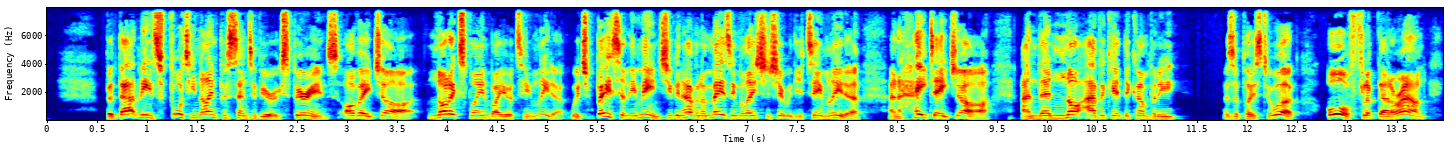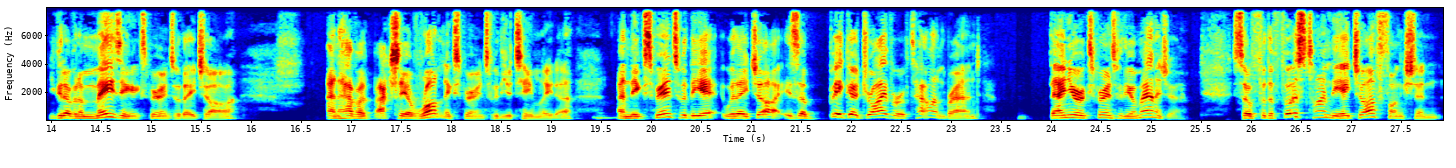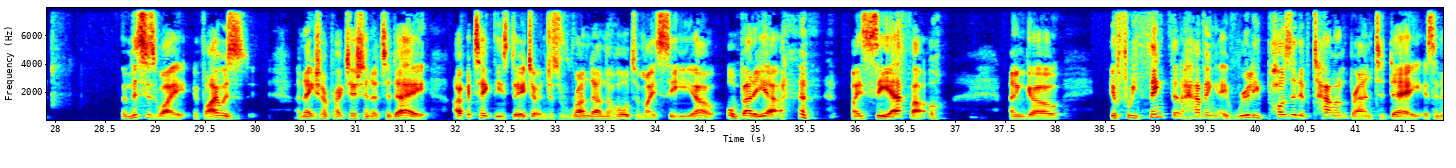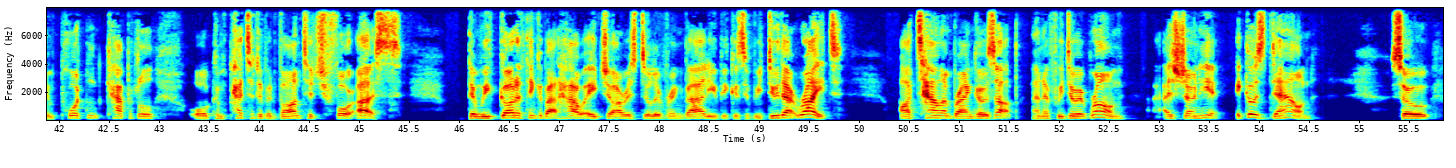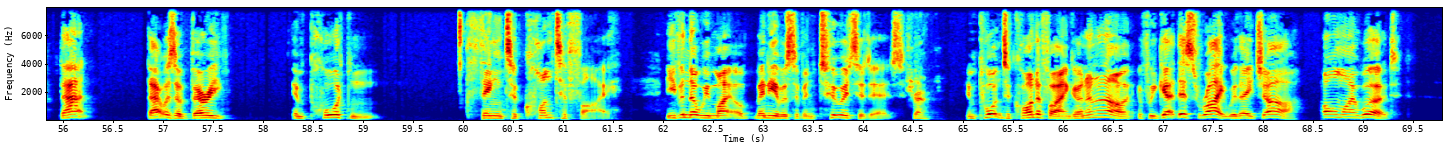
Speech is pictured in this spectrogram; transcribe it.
But that leaves 49% of your experience of HR not explained by your team leader, which basically means you can have an amazing relationship with your team leader and hate HR and then not advocate the company as a place to work. Or flip that around, you could have an amazing experience with HR and have a, actually a rotten experience with your team leader. Mm-hmm. And the experience with the with HR is a bigger driver of talent brand than your experience with your manager. So for the first time, the HR function, and this is why if I was an HR practitioner today, I would take these data and just run down the hall to my CEO, or better yet, my CFO, and go, if we think that having a really positive talent brand today is an important capital or competitive advantage for us, then we've got to think about how HR is delivering value. Because if we do that right, our talent brand goes up. And if we do it wrong, as shown here, it goes down. So that that was a very important thing to quantify, even though we might have, many of us have intuited it. Sure. Important to quantify and go, no, no, no. If we get this right with HR, oh my word,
